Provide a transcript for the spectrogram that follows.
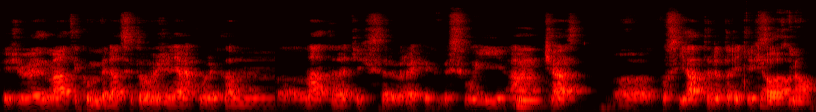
Když vy máte kombinaci toho, že nějakou reklamu eh, máte na těch serverech jakoby svojí a hmm. část uh, posíláte do tady těch jo, No.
